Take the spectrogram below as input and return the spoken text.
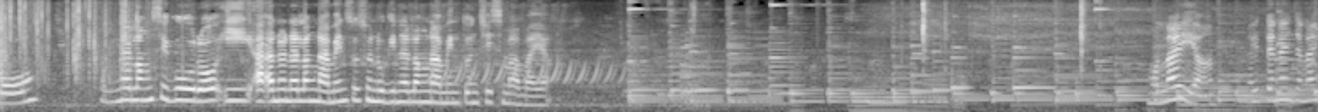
ko. Huwag na lang siguro, i-ano na lang namin, susunugin na lang namin tong cheese mamaya. Munay ah. Ay, tinay, tinay.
